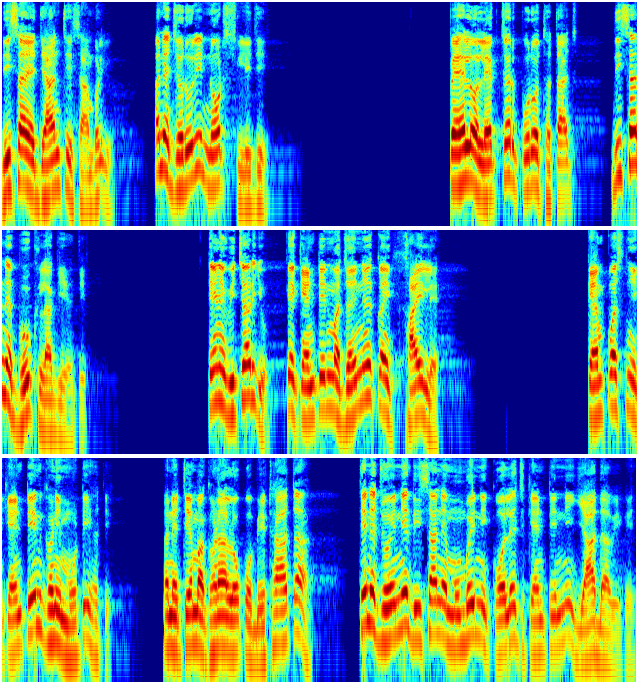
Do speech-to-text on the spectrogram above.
દિશાએ ધ્યાનથી સાંભળ્યું અને જરૂરી નોટ્સ લીધી. પહેલો લેક્ચર પૂરો થતાં જ દિશાને ભૂખ લાગી હતી. તેણે વિચાર્યું કે કેન્ટીનમાં જઈને કંઈક ખાઈ લે. કેમ્પસની કેન્ટીન ઘણી મોટી હતી અને તેમાં ઘણા લોકો બેઠા હતા. તેને જોઈને દિશાને મુંબઈની કોલેજ કેન્ટીનની યાદ આવી ગઈ.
